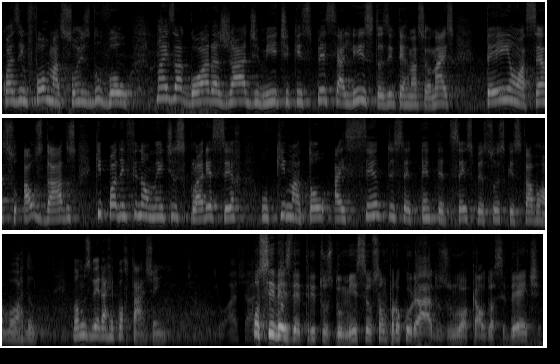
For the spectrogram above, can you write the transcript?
com as informações do voo, mas agora já admite que especialistas internacionais tenham acesso aos dados que podem finalmente esclarecer o que matou as 176 pessoas que estavam a bordo. Vamos ver a reportagem. Possíveis detritos do míssil são procurados no local do acidente,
